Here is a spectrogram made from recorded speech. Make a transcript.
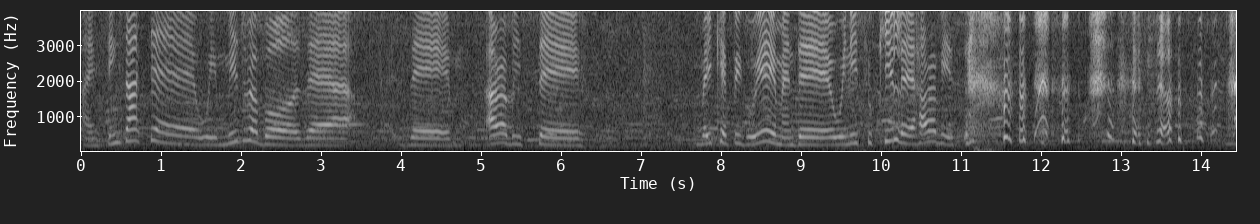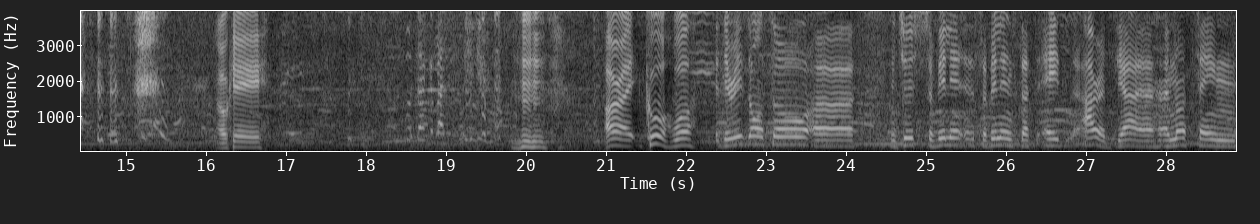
I think that uh, we miserable the, the Arabs uh, make a piguim and uh, we need to kill the Arabs. okay. We'll talk about this later. All right, cool. Well, there is also. Uh, Jewish civilian, civilians that hate Arabs. Yeah, I'm not saying,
